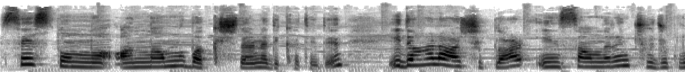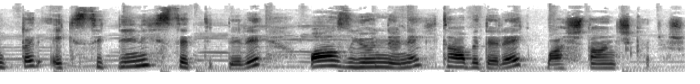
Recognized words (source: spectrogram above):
Ses tonunu, anlamlı bakışlarına dikkat edin. İdeal aşıklar insanların çocuklukta eksikliğini hissettikleri bazı yönlerine hitap ederek baştan çıkarır.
